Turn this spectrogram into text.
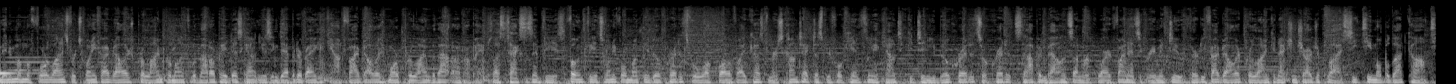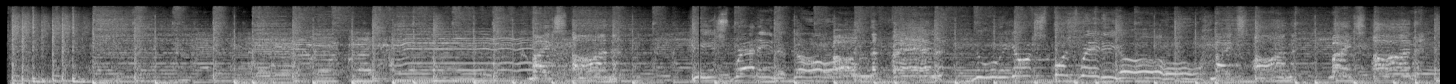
Minimum of four lines for $25 per line per month with auto pay discount using debit or bank account. $5 more per line without auto pay, plus taxes and fees. Phone fee at 24 monthly bill credits for all well qualified customers. Contact us before canceling account to continue bill credits or credit stop and balance on required finance agreement due. $35 per line connection charge apply. Ctmobile.com. Mike's on. He's ready to go. On the fan. New York Sports Radio. Mike's on. Mike's on.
